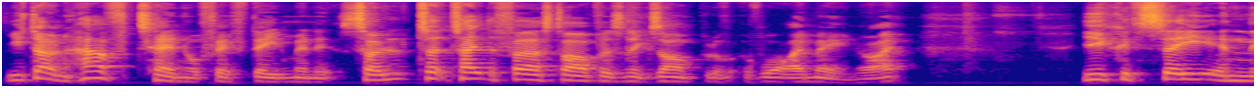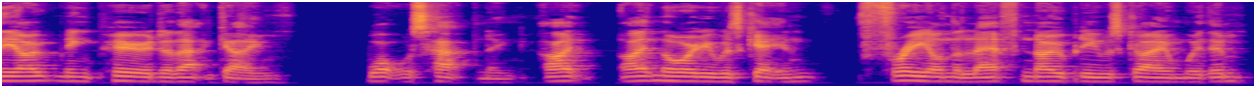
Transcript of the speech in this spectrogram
you don't have 10 or 15 minutes. So t- take the first half as an example of, of what I mean, right? You could see in the opening period of that game what was happening. I, I Norrie was getting free on the left, nobody was going with him.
